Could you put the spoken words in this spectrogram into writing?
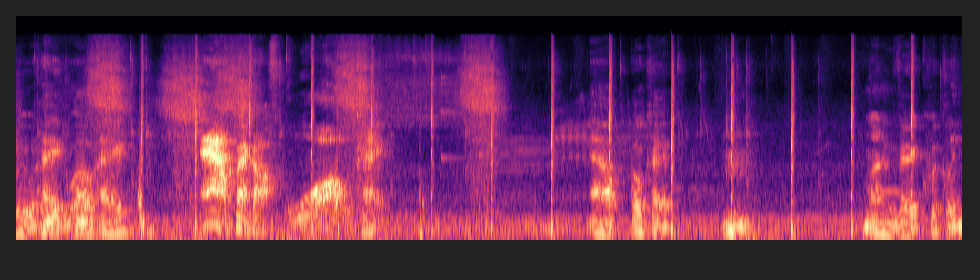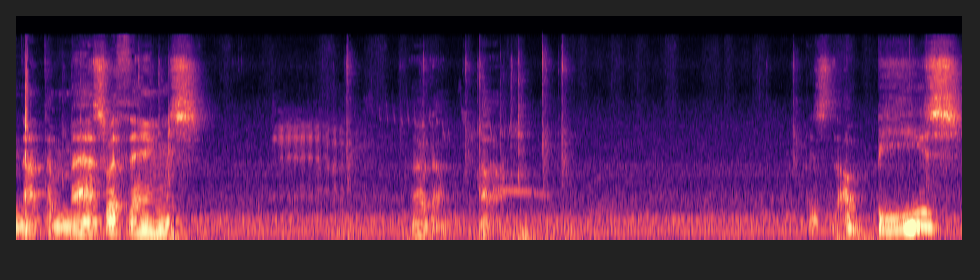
Ooh, hey, whoa, hey. Ow, back off. Whoa, okay. Ow, okay. Hmm. I'm learning very quickly not to mess with things. Oh god. Uh. Is a bees?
